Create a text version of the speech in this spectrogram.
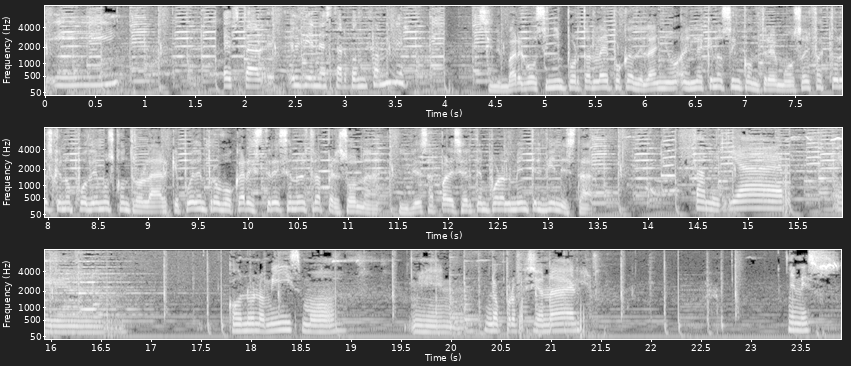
Y estar, el bienestar con mi familia. Sin embargo, sin importar la época del año en la que nos encontremos, hay factores que no podemos controlar que pueden provocar estrés en nuestra persona y desaparecer temporalmente el bienestar. Familiar, eh, con uno mismo, en lo profesional, en eso.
